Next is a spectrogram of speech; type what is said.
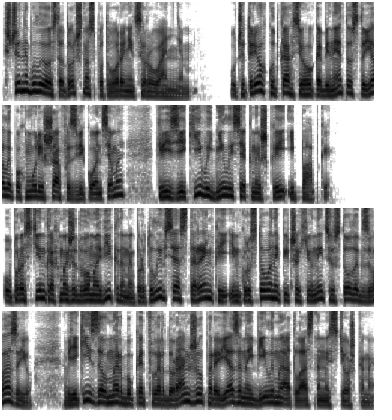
ще не були остаточно спотворені цируванням. У чотирьох кутках цього кабінету стояли похмурі шафи з віконцями, крізь які виднілися книжки і папки. У простінках між двома вікнами протулився старенький інкрустований під шахівницю столик з вазою, в якій завмер букет флердоранжу, перев'язаний білими атласними стяжками.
